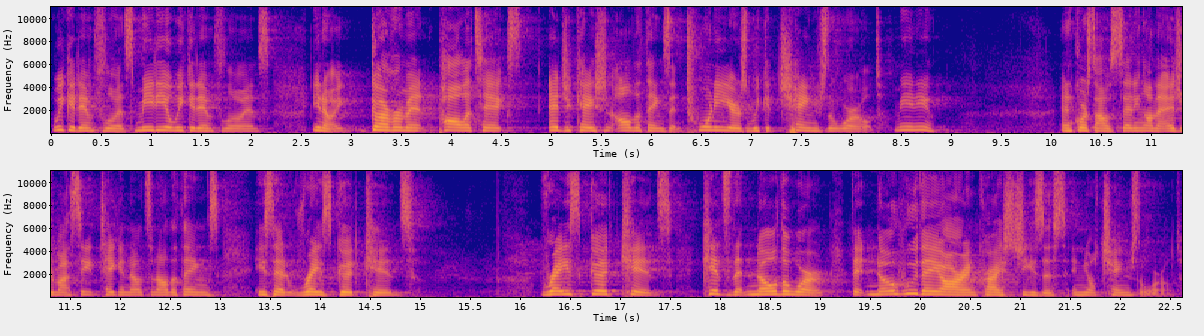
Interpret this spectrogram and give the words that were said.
We could influence media, we could influence you know, government, politics, education, all the things. In 20 years, we could change the world. Me and you. And of course, I was sitting on the edge of my seat taking notes and all the things. He said, Raise good kids. Raise good kids. Kids that know the word, that know who they are in Christ Jesus, and you'll change the world.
